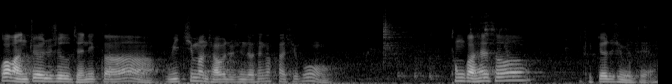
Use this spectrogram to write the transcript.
꽉 안 조여주셔도 되니까 위치만 잡아주신다 생각하시고 통과해서 이렇게 껴주시면 돼요.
